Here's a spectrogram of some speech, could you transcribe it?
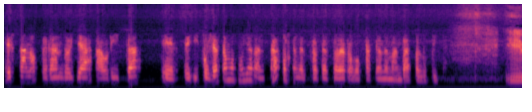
están operando ya ahorita este, y pues ya estamos muy avanzados en el proceso de revocación de mandato, Lupita. Eh,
